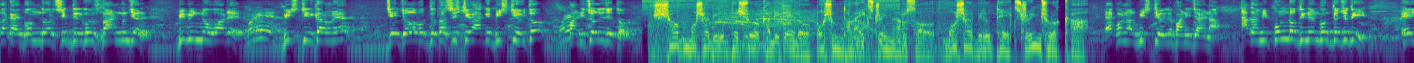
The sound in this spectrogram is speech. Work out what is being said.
এলাকায় বন্দর সিদ্ধিরগঞ্জ নারায়ণগঞ্জের বিভিন্ন ওয়ার্ডে বৃষ্টির কারণে যে জলবদ্ধতা সৃষ্টি হয়, আগে বৃষ্টি হইতো পানি চলে যেত। সব মশার বিরুদ্ধে সুরক্ষা দিতে এলো বসুন্ধরা এক্সট্রিম অ্যারোসল। মশার বিরুদ্ধে এক্সট্রিম সুরক্ষা। এখন আর বৃষ্টি হলে পানি যায় না। আগামী পনেরো দিনের মধ্যে যদি এই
